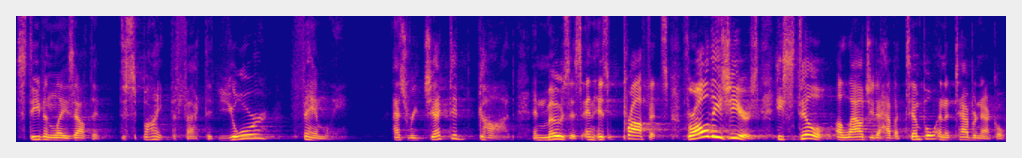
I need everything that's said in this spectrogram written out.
Stephen lays out that despite the fact that your family has rejected God and Moses and his prophets for all these years, he still allowed you to have a temple and a tabernacle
